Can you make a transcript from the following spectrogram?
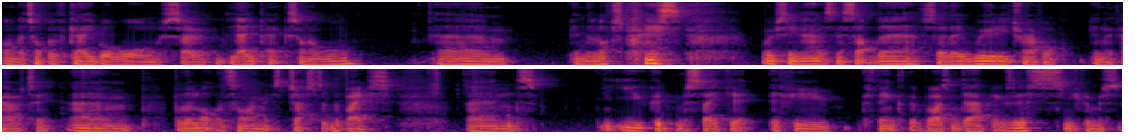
on the top of gable walls, so the apex on a wall um, in the loft space. We've seen ants up there, so they really travel in the cavity. Um, but a lot of the time it's just at the base. And you could mistake it if you think that rising damp exists, you can mis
